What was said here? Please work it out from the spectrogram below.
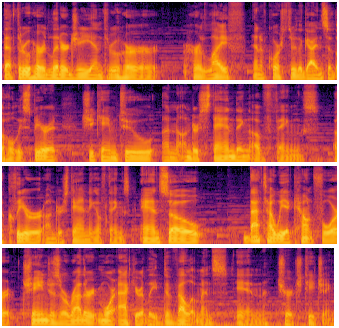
That through her liturgy and through her her life, and of course through the guidance of the Holy Spirit, she came to an understanding of things, a clearer understanding of things. And so that's how we account for changes, or rather, more accurately, developments in church teaching.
